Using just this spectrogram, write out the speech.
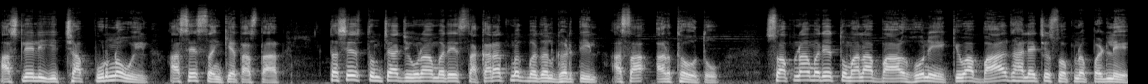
असलेली इच्छा पूर्ण होईल असे संकेत असतात. तसेच तुमच्या जीवनामध्ये सकारात्मक बदल घडतील असा अर्थ होतो. स्वप्नामध्ये तुम्हाला बाळ होणे किंवा बाळ झाल्याचे स्वप्न पडले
